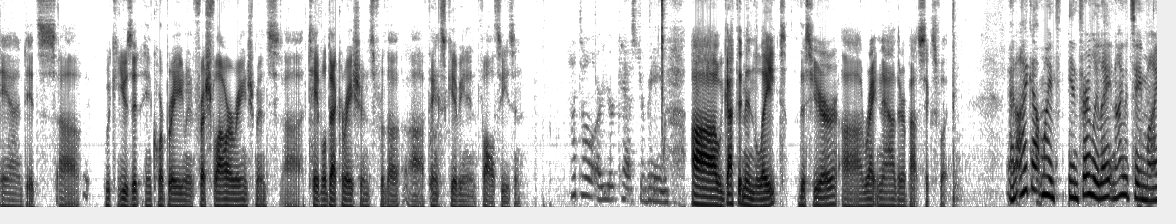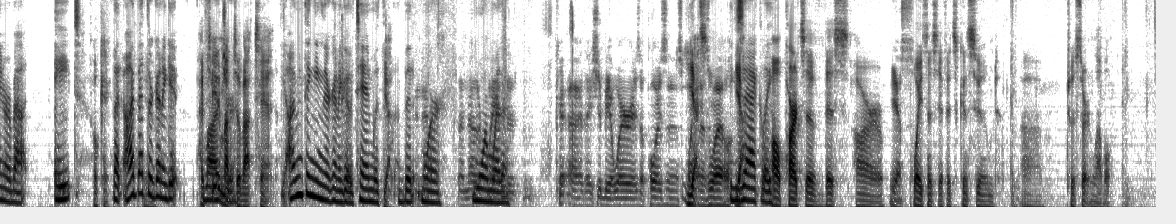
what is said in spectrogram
and it's uh, we can use it incorporating in fresh flower arrangements, uh, table decorations for the uh, Thanksgiving and fall season. How tall are your castor beans? Uh, we got them in late this year. Uh, right now they're about six foot. And I got mine in fairly late, and I would say mine are about eight. Okay. But I bet yeah. they're going to get I've larger. seen them up to about 10. Yeah, I'm thinking they're going to go 10 with yeah. a bit more warm weather uh, they should be aware is a poisonous plant yes. as well. Exactly. Yeah. All parts of this are yes. poisonous if it's consumed um, to a certain level.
